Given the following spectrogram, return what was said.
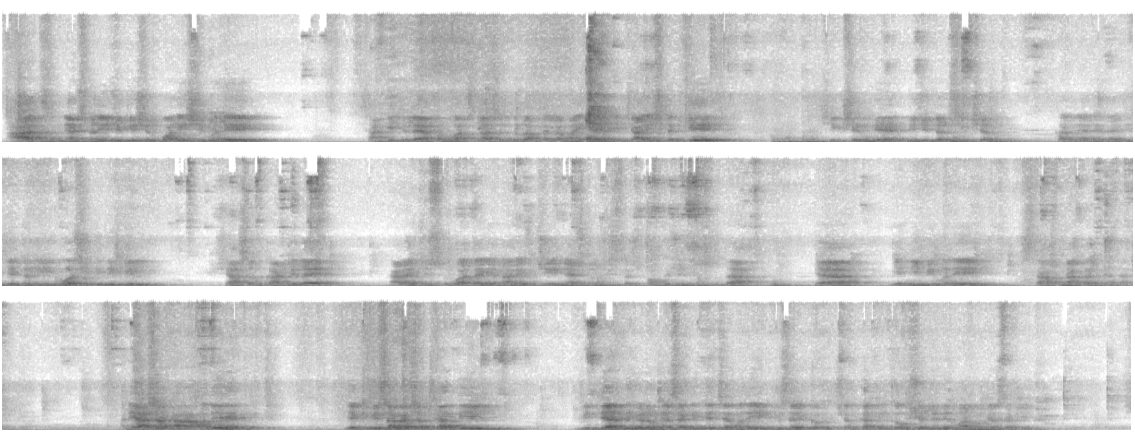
आज नॅशनल एज्युकेशन पॉलिसीमध्ये सांगितलेलं आहे आपण वाचलं असेल तर आपल्याला माहिती आहे की चाळीस टक्के शिक्षण हे डिजिटल शिक्षण करण्यात येत आहे. डिजिटल युनिव्हर्सिटी देखील शासन काढलेलं आहे. काढायची सुरुवात आहे. एन आर एफची नॅशनल रिसर्च फाउंडेशन सुद्धा या एन ई बीमध्ये स्थापना करण्यात आली आणि अशा काळामध्ये एकविसाव्या शतकातील विद्यार्थी घडवण्यासाठी त्याच्यामध्ये एकविसाव्या शतकातील कौशल्य निर्माण होण्यासाठी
